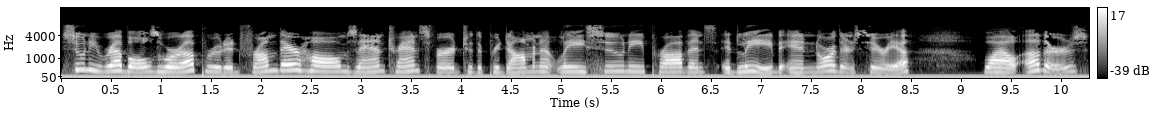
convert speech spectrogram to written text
Sunni rebels were uprooted from their homes and transferred to the predominantly Sunni province Idlib in northern Syria, while others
